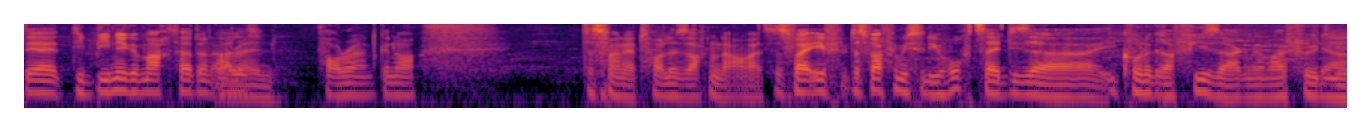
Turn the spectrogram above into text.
der die Biene gemacht hat und Paul alles? Rand. Paul Rand, genau. Das waren ja tolle Sachen damals. Das war, eh, das war für mich so die Hochzeit dieser Ikonografie, sagen wir mal, für die. Ja.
